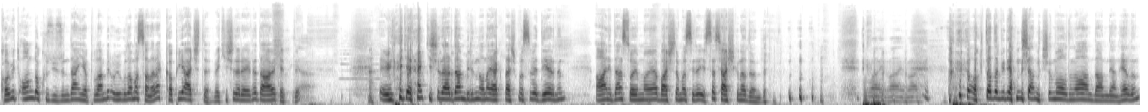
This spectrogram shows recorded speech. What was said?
Covid-19 yüzünden yapılan bir uygulama sanarak kapıyı açtı ve kişileri evine davet etti. Evine gelen kişilerden birinin ona yaklaşması ve diğerinin aniden soyunmaya başlamasıyla ise şaşkına döndü. vay vay vay. Ortada bir yanlış anlaşılma olduğunu o anda anlayan Helen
